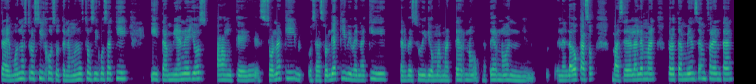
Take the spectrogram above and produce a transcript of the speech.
traemos nuestros hijos o tenemos nuestros hijos aquí y también ellos, aunque son aquí, o sea, son de aquí, viven aquí, tal vez su idioma materno o paterno en en el dado caso va a ser el alemán, pero también se enfrentan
